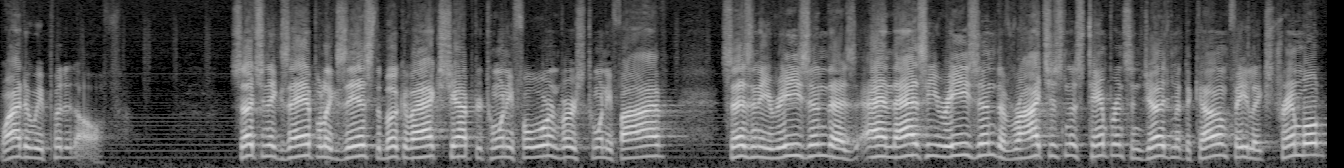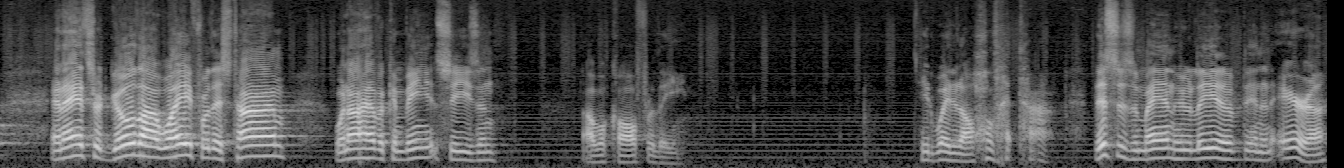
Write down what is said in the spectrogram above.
Why do we put it off? Such an example exists. The book of Acts, chapter 24, and verse 25 says, And he reasoned, as, and as he reasoned of righteousness, temperance, and judgment to come, Felix trembled and answered, Go thy way for this time. When I have a convenient season, I will call for thee. He'd waited all that time. This is a man who lived in an era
